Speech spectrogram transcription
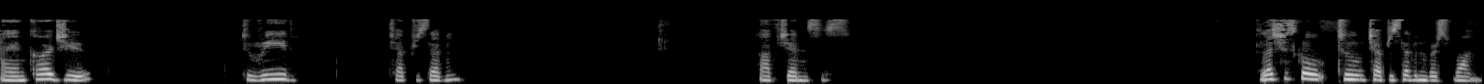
I encourage you to read chapter 7 of Genesis. Let's just go to chapter 7 verse 1.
